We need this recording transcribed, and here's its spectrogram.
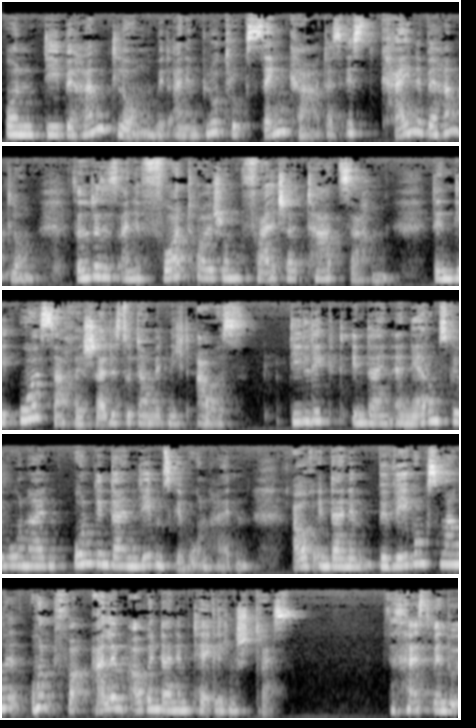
Und die Behandlung mit einem Blutdrucksenker, das ist keine Behandlung, sondern das ist eine Vortäuschung falscher Tatsachen. Denn die Ursache schaltest du damit nicht aus die liegt in deinen Ernährungsgewohnheiten und in deinen Lebensgewohnheiten, auch in deinem Bewegungsmangel und vor allem auch in deinem täglichen Stress. Das heißt, wenn du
